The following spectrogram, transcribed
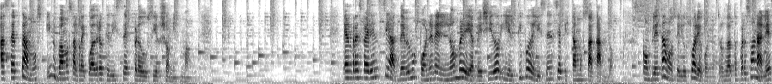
Aceptamos y nos vamos al recuadro que dice producir yo mismo. En referencia debemos poner el nombre y apellido y el tipo de licencia que estamos sacando. Completamos el usuario con nuestros datos personales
